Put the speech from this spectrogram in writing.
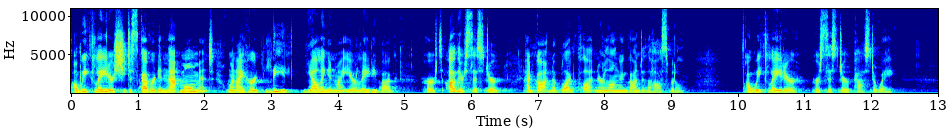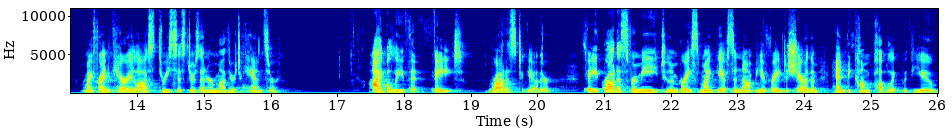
A week later, she discovered in that moment, when I heard Lee yelling in my ear, Ladybug, her other sister had gotten a blood clot in her lung and gone to the hospital. A week later, her sister passed away. My friend Carrie lost three sisters and her mother to cancer. I believe that fate brought us together. Fate brought us for me to embrace my gifts and not be afraid to share them and become public with you.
